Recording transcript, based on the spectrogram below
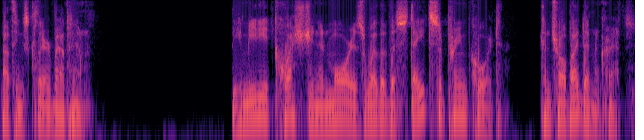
Nothing's clear about him. The immediate question and Moore is whether the state Supreme Court, controlled by Democrats,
